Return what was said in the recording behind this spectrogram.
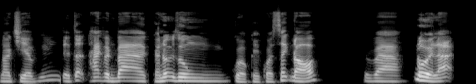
Nó chiếm đến tận 2 phần ba cái nội dung của cái cuốn sách đó. Và đổi lại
